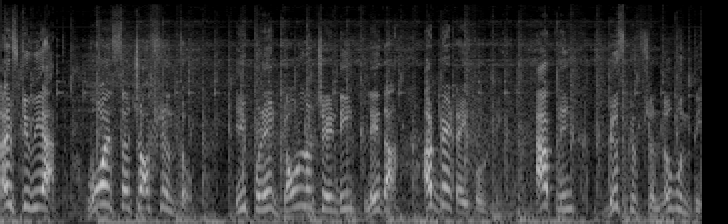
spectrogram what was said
live TV app voice search ఆప్షన్తో. ఇప్పుడే డౌన్లోడ్ చేయండి లేదా అప్డేట్ అయిపోండి. యాప్ లింక్ డిస్క్రిప్షన్లో ఉంది.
